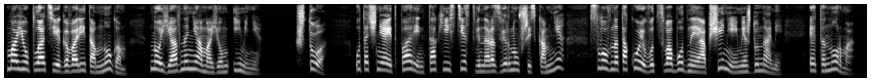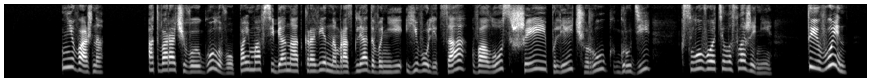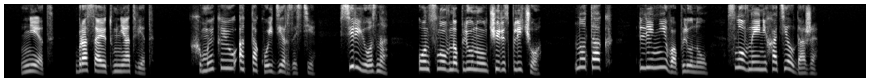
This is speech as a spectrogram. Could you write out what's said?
Мое платье говорит о многом, но явно не о моем имени. «Что?» — уточняет парень, так естественно развернувшись ко мне, словно такое вот свободное общение между нами. Это норма. «Неважно», Отворачиваю голову, поймав себя на откровенном разглядывании его лица, волос, шеи, плеч, рук, груди. К слову о телосложении. «Ты воин?» «Нет», — бросают мне ответ. Хмыкаю от такой дерзости. Серьезно. Он словно плюнул через плечо. Но так лениво плюнул, словно и не хотел даже.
